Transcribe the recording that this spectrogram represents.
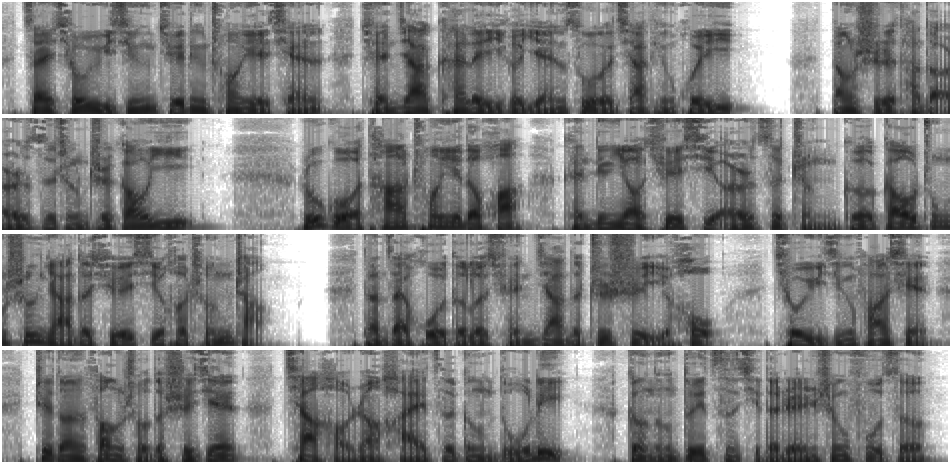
在裘雨京决定创业前，全家开了一个严肃的家庭会议。当时他的儿子正值高一，如果他创业的话，肯定要缺席儿子整个高中生涯的学习和成长。但在获得了全家的支持以后，邱雨京发现这段放手的时间，恰好让孩子更独立，更能对自己的人生负责。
